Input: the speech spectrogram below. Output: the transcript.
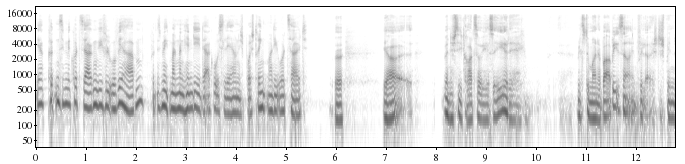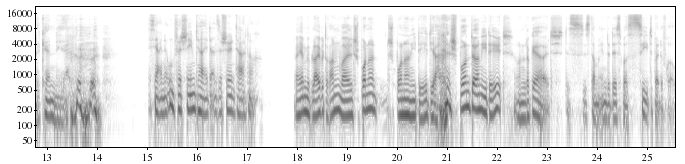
Ja, könnten Sie mir kurz sagen, wie viel Uhr wir haben? Könnten Sie mir mein, mein Handy, der Akku ist leer und ich bräuchte dringend mal die Uhrzeit. Ja, äh, wenn ich sie gerade so hier sehe, der, willst du meine Barbie sein vielleicht? Ich bin der Ken hier. Das ist ja eine Unverschämtheit, also schönen Tag noch. naja, wir bleiben dran, weil Spontan Spontanität, ja, Spontanität und Lockerheit, das ist am Ende das, was zieht bei der Frau.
